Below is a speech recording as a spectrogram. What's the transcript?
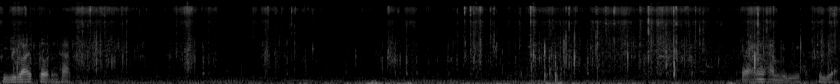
สี่ร้อยต้นครับ แข็งงามดีครับทุเรียน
